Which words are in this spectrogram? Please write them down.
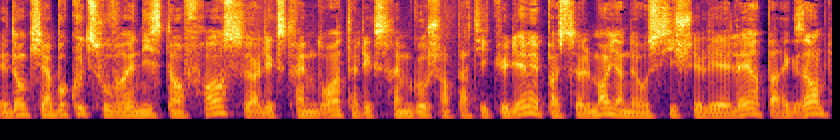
Et donc, il y a beaucoup de souverainistes en France, à l'extrême droite, à l'extrême gauche en particulier, mais pas seulement, il y en a aussi chez les LR, par exemple.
